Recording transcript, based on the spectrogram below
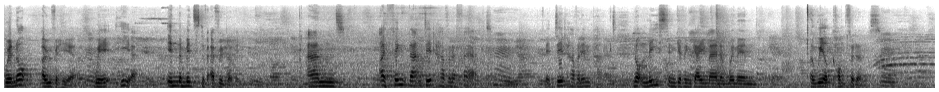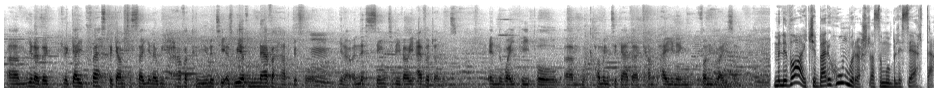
We're not over here. We're here in the midst of everybody. And I think that did have an effect. It did have an impact, not least in giving gay men and women a real confidence. Um, you know, the, the gay press began to say, you know, we have a community as we have never had before. You know, and this seemed to be very evident in the way people um, were coming together, campaigning, fundraising. Men det var ikke bare homorørsla som mobiliserte.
